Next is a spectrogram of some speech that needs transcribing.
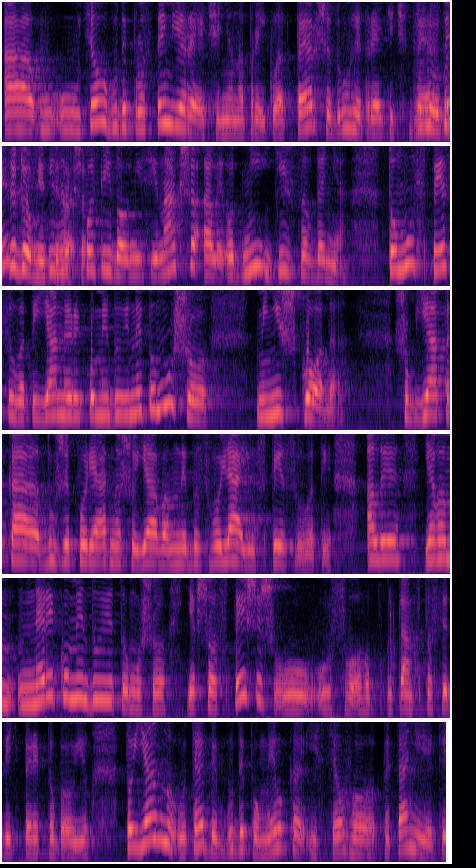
А у, у цього буде простим є речення, наприклад, перше, друге, третє, четверте. Ну, послідовність інакша. послідовність інакша, але одні і ті ж завдання. Тому списувати я не рекомендую не тому, що мені шкода. Щоб я така дуже порядна, що я вам не дозволяю списувати. Але я вам не рекомендую, тому що якщо спишеш у, у свого там, хто сидить перед тобою, то явно у тебе буде помилка із цього питання, яке,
